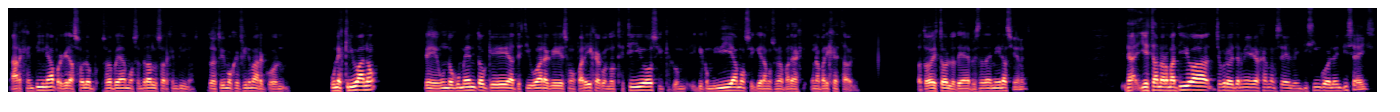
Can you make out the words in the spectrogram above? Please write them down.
Argentina porque era solo, solo podíamos entrar los argentinos. Entonces tuvimos que firmar con un escribano eh, un documento que atestiguara que somos pareja con dos testigos y que, convivíamos y que éramos una pareja, una pareja estable. todo esto lo tenía que presentar de migraciones. Y, esta normativa, yo creo que terminé viajando, no sé, el 25 o el 26.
